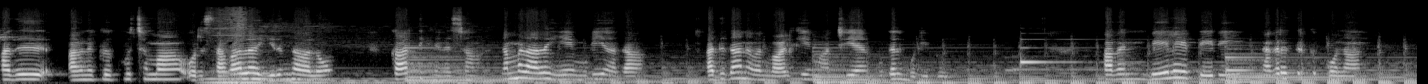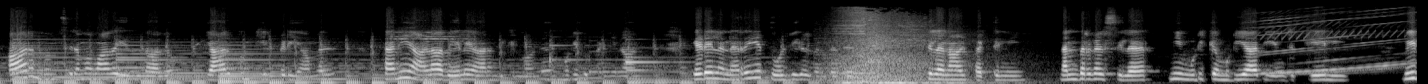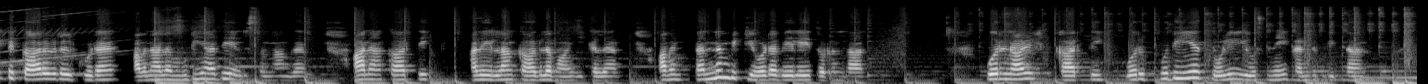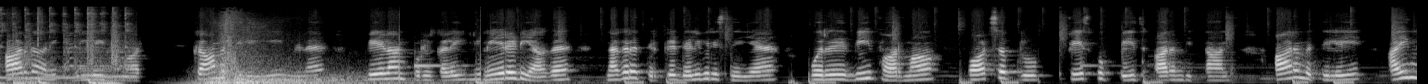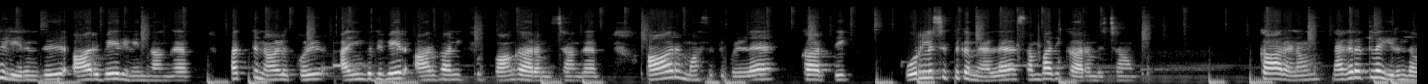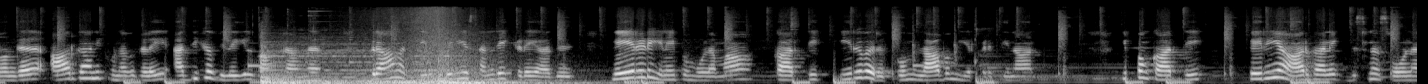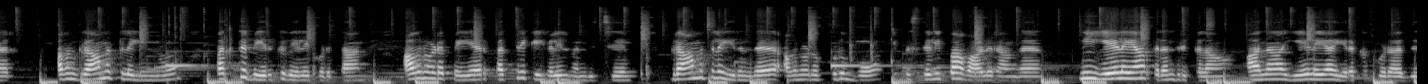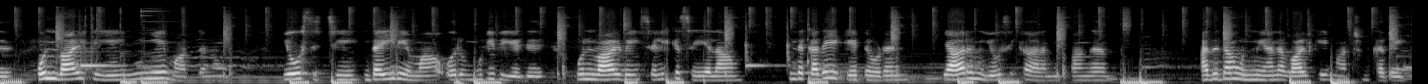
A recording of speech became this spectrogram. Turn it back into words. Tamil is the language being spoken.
அது அவனுக்கு கூச்சமா ஒரு சவாலா இருந்தாலும் கார்த்திக் நினைச்சான் நம்மளால ஏன் முடியாதா? அதுதான் அவன் வாழ்க்கையை மாற்றிய முதல் முடிவு. அவன் வேலையை தேடி நகரத்திற்கு போனான். ஆரம்பம் சிரமமாக இருந்தாலும் யாருக்கும் கீழ்ப்படியாமல் தனி ஆளா வேலை ஆரம்பிக்கணும்னு முடிவு பண்ணினான். இடையில நிறைய தோல்விகள் வந்தது. சில நாள் பட்டினி நண்பர்கள் சிலர் நீ முடிக்க முடியாது என்று கேலி. வீட்டுக்காரர்கள் கூட அவனால முடியாது என்று சொன்னாங்க. ஆனா கார்த்திக் அதையெல்லாம் காதுல வாங்கிக்கல. அவன் தன்னம்பிக்கையோட வேலையை தொடர்ந்தான். ஒரு நாள் கார்த்திக் ஒரு புதிய தொழில் யோசனையை கண்டுபிடித்தான். ஆர்கானிக் வில்லேஜ் மார்க் கிராமத்திலேயே உள்ள வேளாண் பொருட்களை நேரடியாக நகரத்திற்கு டெலிவரி செய்ய ஒரு V pharma WhatsApp group Facebook page ஆரம்பித்தான். ஆரம்பத்திலே ஐந்திலிருந்து ஆறு பேர் இணைந்தாங்க. பத்து நாளுக்குள் ஐம்பது பேர் ஆர்கானிக் ஃபுட் வாங்க ஆரம்பிச்சாங்க. ஆறு மாசத்துக்குள்ள கார்த்திக் ஒரு லட்சத்துக்கு மேல சம்பாதிக்க ஆரம்பிச்சான். காரணம் நகரத்துல இருந்தவங்க ஆர்கானிக் உணவுகளை அதிக விலையில் வாங்குறாங்க. கிராமத்தில் பெரிய சந்தை கிடையாது. நேரடி இணைப்பு மூலமா கார்த்திக் இருவருக்கும் லாபம் ஏற்படுத்தினான் இப்போ கார்த்திக் பெரிய ஆர்கானிக் பிசினஸ் ஓனர் அவன் கிராமத்துல இன்னும் பத்து பேருக்கு வேலை கொடுத்தான். அவனோட பெயர் பத்திரிகைகளில் வந்துச்சு. கிராமத்துல இருந்த அவனோட குடும்பம் இப்ப செழிப்பா வாழுறாங்க. நீ ஏழையா பிறந்திருக்கலாம். ஆனா ஏழையா இறக்கக்கூடாது. உன் வாழ்க்கையை நீயே மாத்தணும். யோசிச்சு தைரியமா ஒரு முடிவு எடு. உன் வாழ்வை செழிக்க செய்யலாம். இந்த கதையை கேட்டவுடன் யாரும் யோசிக்க ஆரம்பிப்பாங்க. அதுதான் உண்மையான வாழ்க்கை மாற்றும் கதை.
